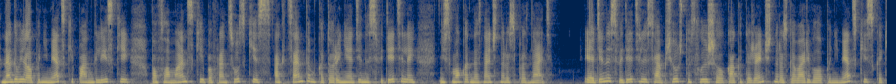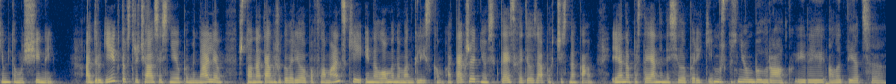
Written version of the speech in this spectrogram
Она говорила по-немецки, по-английски, по-фламандски по-французски с акцентом, который ни один из свидетелей не смог однозначно распознать. И один из свидетелей сообщил, что слышал, как эта женщина разговаривала по-немецки с каким-то мужчиной. А другие, кто встречался с ней, упоминали, что она также говорила по-фламандски и на ломаном английском, а также от нее всегда исходил запах чеснока. И она постоянно носила парики. Может быть, у нее был рак или аллопеция.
